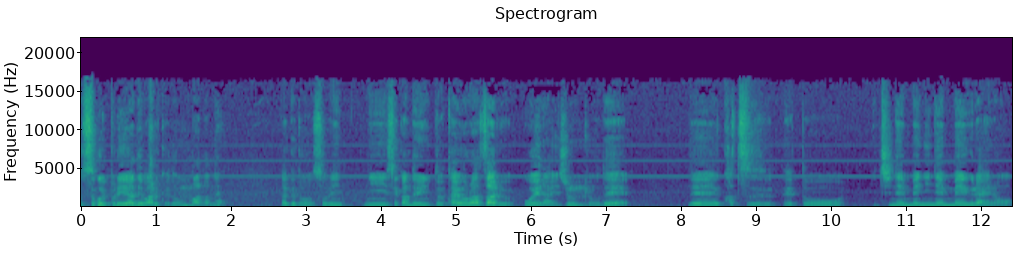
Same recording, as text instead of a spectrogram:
あすごいプレイヤーではあるけど、うん。まだね。だけどそれにセカンドユニットを頼らざるを得ない状況で、でかつ、えっと1年目2年目ぐらいの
